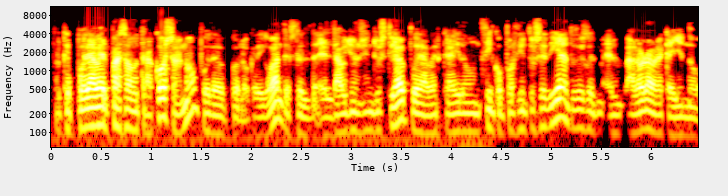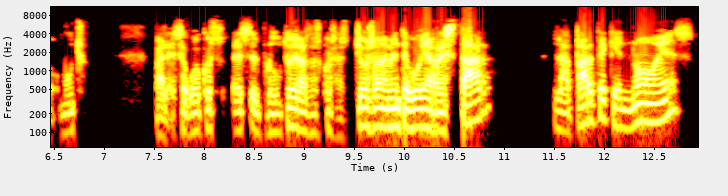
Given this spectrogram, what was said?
porque puede haber pasado otra cosa, ¿no? Puede, por lo que digo antes, el, Dow Jones Industrial puede haber caído un 5% ese día, entonces el, valor habrá cayendo mucho. Vale, ese hueco es, el producto de las dos cosas. Yo solamente voy a restar la parte que no es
